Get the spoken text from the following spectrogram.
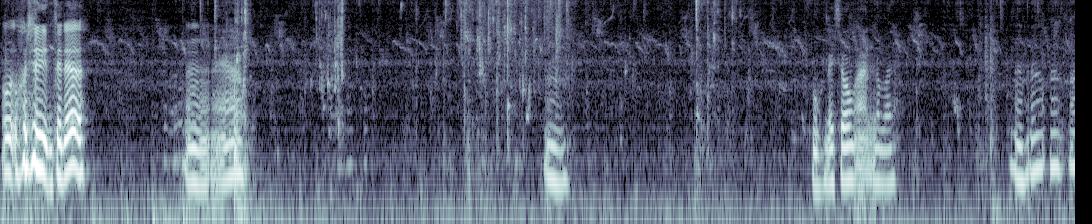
โอ้ยคนอื่นจะเด้ออืมเอา อืมโอ้ได้สองอันแล้วมันอะอะอะอะ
